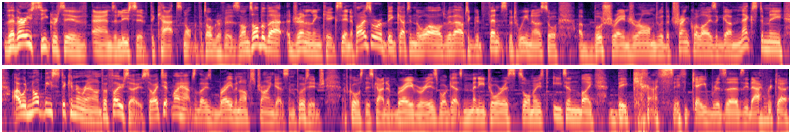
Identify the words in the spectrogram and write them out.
They're very secretive and elusive, the cats, not the photographers. On top of that, adrenaline kicks in. If I saw a big cat in the wild without a good fence between us or a bushranger armed with a tranquilizer gun next to me, I would not be sticking around for photos, so I tip my hat to those brave enough to try and get some footage. Of course, this kind of bravery is what gets many tourists almost eaten by big cats in game reserves in Africa,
